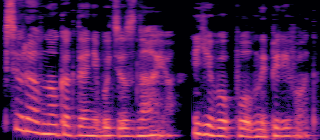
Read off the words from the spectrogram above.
Все равно когда-нибудь узнаю его полный перевод.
